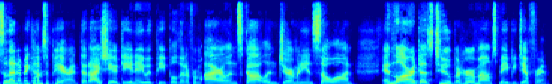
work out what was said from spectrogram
So then it becomes apparent that I share DNA with people that are from Ireland, Scotland, Germany, and so on. And Laura does too, but her amounts may be different.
